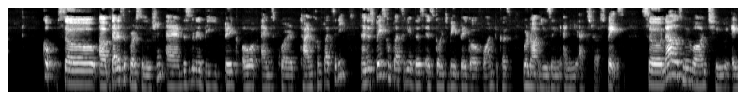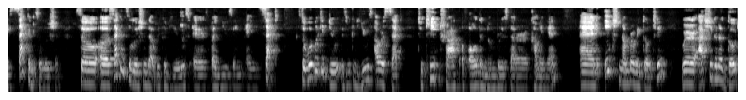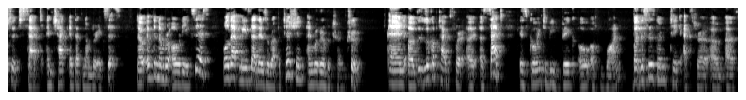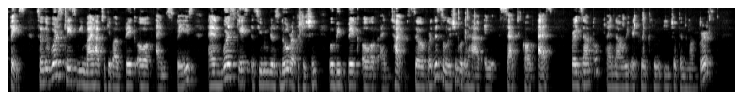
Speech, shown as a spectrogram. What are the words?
Cool. So uh, that is the first solution, and this is going to be big O of n squared time complexity, and the space complexity of this is going to be big O of 1 because we're not using any extra space. So now let's move on to a second solution. So a second solution that we could use is by using a set. So what we could do is we could use our set to keep track of all the numbers that are coming in, and each number we go to, we're actually going to go to the set and check if that number exists. Now, if the number already exists, well, that means that there's a repetition and we're going to return true. And uh, the lookup type for a, a, set is going to be big O of 1, but this is going to take extra um, uh, space. So in the worst case, we might have to give out big O of n space, and worst case, assuming there's no repetition, will be big O of n times. So for this solution, we're going to have a set called S, for example, and now we iterate through each of the numbers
